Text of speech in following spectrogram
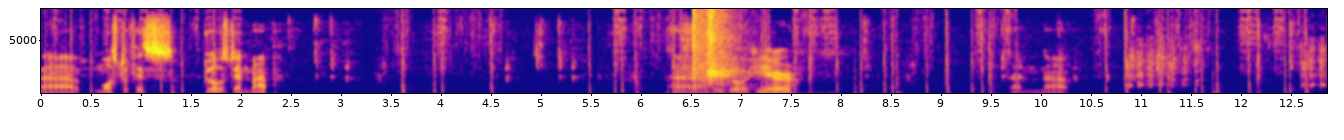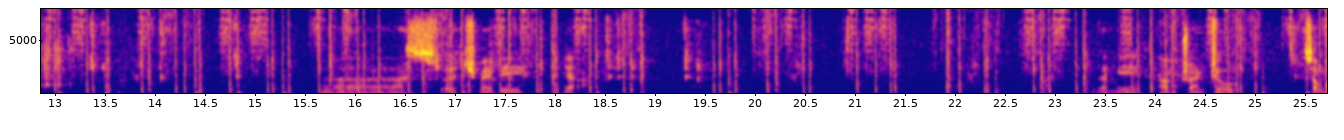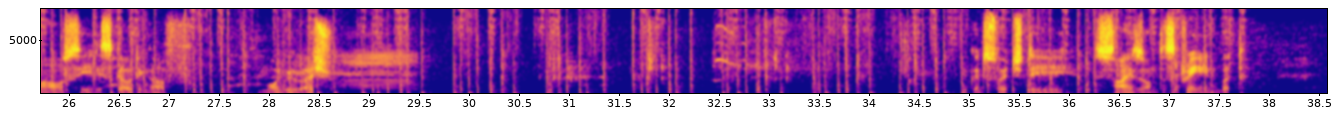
uh, most of his closed-in map. And we go here maybe. Yeah. Let me, I'm trying to somehow see the scouting of Molvi Rush. You can switch the size on the screen, but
